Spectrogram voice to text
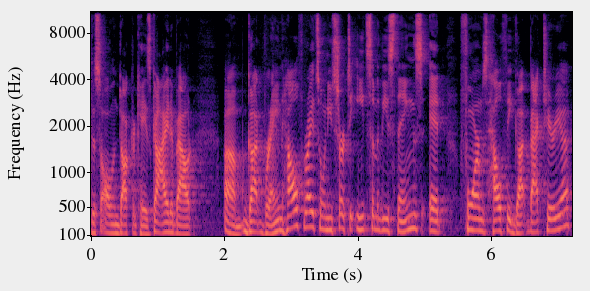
this all in Dr. K's guide about um, gut brain health, right? So when you start to eat some of these things, it forms healthy gut bacteria.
